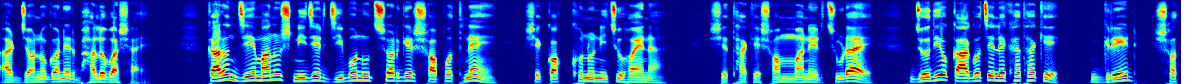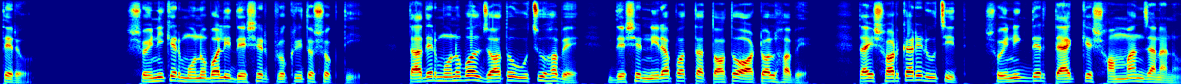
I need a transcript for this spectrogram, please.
আর জনগণের ভালোবাসায়। কারণ যে মানুষ নিজের জীবন উৎসর্গের শপথ নেয়, সে কক্ষণো নিচু হয় না। সে থাকে সম্মানের চূড়ায়, যদিও কাগজে লেখা থাকে, গ্রেড সতেরো। সৈনিকের মনোবলই দেশের প্রকৃত শক্তি। তাদের মনোবল যত উঁচু হবে, দেশের নিরাপত্তা তত অটল হবে। তাই সরকারের উচিত সৈনিকদের ত্যাগকে সম্মান জানানো,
